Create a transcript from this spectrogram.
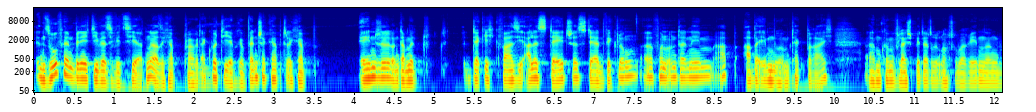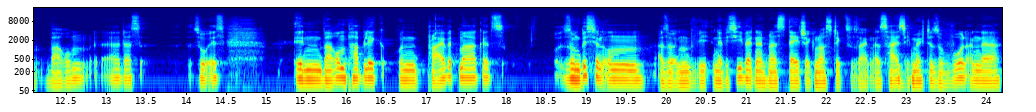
insofern bin ich diversifiziert. Ne? Also ich habe Private Equity, ich habe Venture Capital, ich habe Angel und damit decke ich quasi alle Stages der Entwicklung äh, von Unternehmen ab, aber eben nur im Tech-Bereich. Ähm, können wir vielleicht später noch drüber reden, sagen, warum äh, das so ist. In warum Public und Private Markets so ein bisschen um, also im, in der VC-Welt nennt man das Stage Agnostic zu sein. Das heißt, ich möchte sowohl an der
